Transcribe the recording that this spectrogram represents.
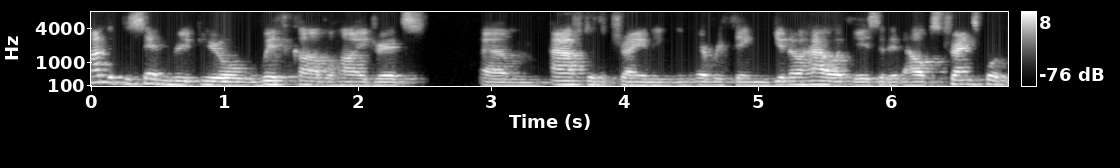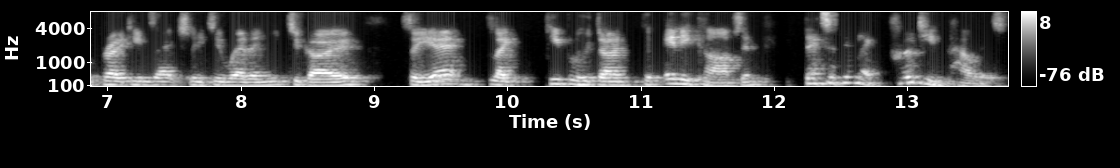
100% refuel with carbohydrates um, after the training and everything. You know how it is that it helps transport the proteins actually to where they need to go. So yeah, like people who don't put any carbs in, that's the thing like protein powders.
